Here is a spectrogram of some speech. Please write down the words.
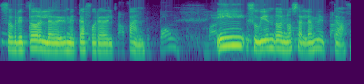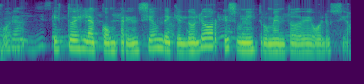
sobre todo en la metáfora del pan. Y subiéndonos a la metáfora, esto es la comprensión de que el dolor es un instrumento de evolución.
